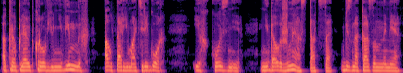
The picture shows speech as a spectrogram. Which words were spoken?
Окропляют кровью невинных алтари Матери Гор. Их козни не должны остаться безнаказанными.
